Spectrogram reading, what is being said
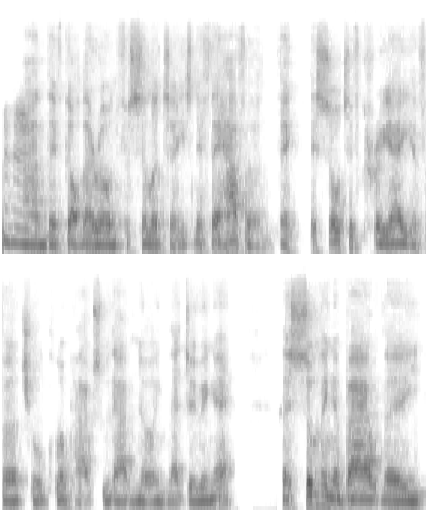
mm-hmm. and they've got their own facilities. And if they haven't, they, they sort of create a virtual clubhouse without knowing they're doing it. There's something about the, you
